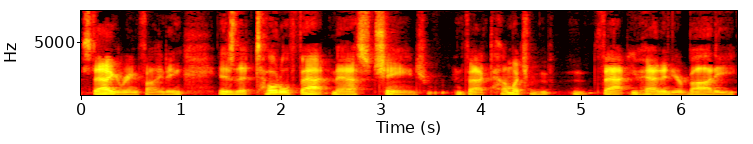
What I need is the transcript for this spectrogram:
staggering finding is that total fat mass change, in fact, how much fat you had in your body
